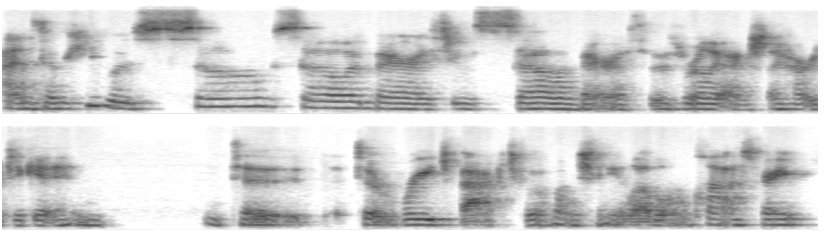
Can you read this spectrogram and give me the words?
And so he was so, so embarrassed. He was so embarrassed. It was really actually hard to get him to, to reach back to a functioning level in class, right?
